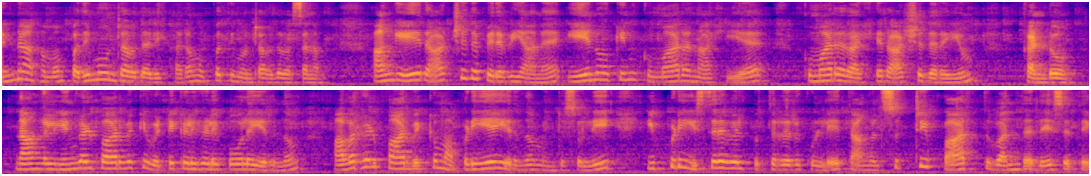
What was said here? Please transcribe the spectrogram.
எண்ணாகமம் பதிமூன்றாவது அதிகாரம் முப்பத்தி மூன்றாவது வசனம். அங்கே ராட்சத பிறவியான ஏனோக்கின் குமாரனாகிய குமாரராகிய ராட்சதரையும் கண்டோம். நாங்கள் எங்கள் பார்வைக்கு வெட்டுக்கிளிகளைப் போல இருந்தோம். அவர்கள் பார்வைக்கும் அப்படியே இருந்தோம் என்று சொல்லி இப்படி இஸ்ரவேல் புத்திரருக்குள்ளே தாங்கள் சுற்றி பார்த்து வந்த தேசத்தை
